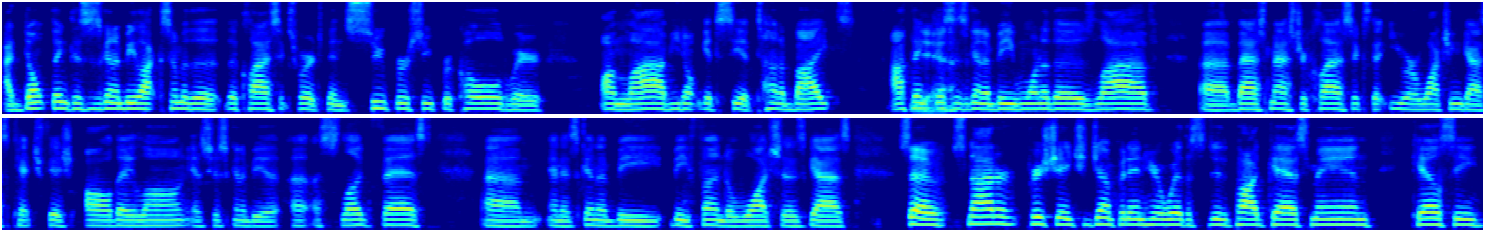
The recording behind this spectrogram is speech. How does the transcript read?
I don't think this is going to be like some of the the classics where it's been super super cold, where on live you don't get to see a ton of bites. I think this is going to be one of those live uh, Bassmaster classics that you are watching guys catch fish all day long. It's just going to be a, a slugfest, um, and it's going to be be fun to watch those guys. So Snyder, appreciate you jumping in here with us to do the podcast, man. Kelsey,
